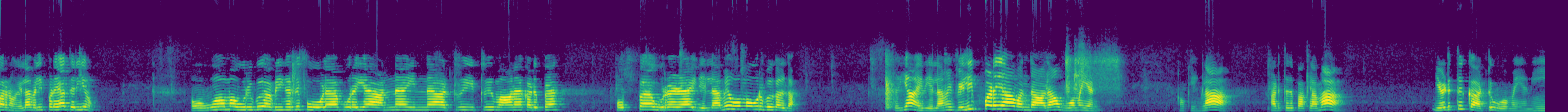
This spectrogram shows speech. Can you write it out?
வரணும். எல்லாம் வெளிப்படையாக தெரியணும். உவம உருபு அப்படிங்கிறது போல புறைய அன்ன இன்ன அற்று இற்று மான கடுப்ப ஒப்ப உரழ இது எல்லாமே ஓம உருபுகள் தான். சரியா இது எல்லாமே வெளிப்படையாக வந்தாதான் ஓமையன்? ஓகேங்களா? அடுத்தது பார்க்கலாமா? எடுத்துக்காட்டு ஓமையணி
